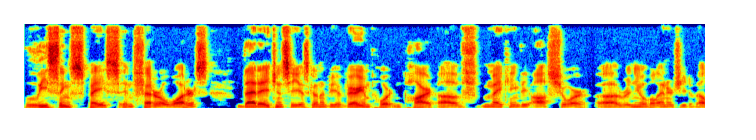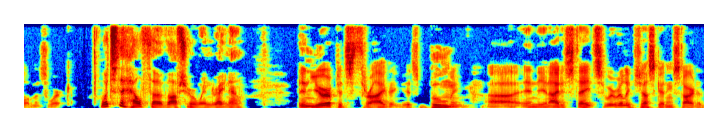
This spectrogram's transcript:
leasing space in federal waters that agency is going to be a very important part of making the offshore uh, renewable energy developments work. What's the health of offshore wind right now? In Europe, it's thriving, it's booming. Uh, in the United States, we're really just getting started.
